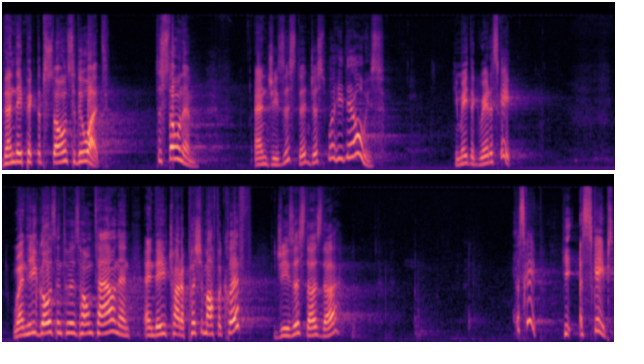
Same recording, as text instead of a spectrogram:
Then they picked up stones to do what? To stone him. And Jesus did just what he did always he made the great escape. When he goes into his hometown and, and they try to push him off a cliff, Jesus does the escape. He escapes.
